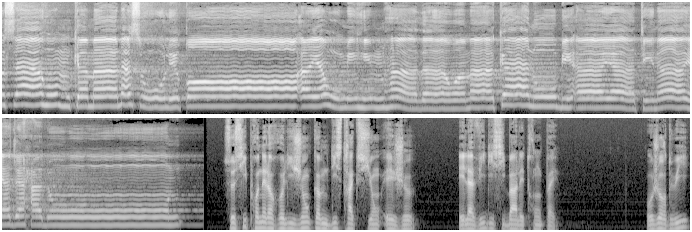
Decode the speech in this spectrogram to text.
ننساهم كما نسوا لقاء يومهم هذا وما كانوا بآياتنا يجحدون Ceux-ci prenaient leur religion comme distraction et jeu, et la vie d'ici-bas les trompait. Aujourd'hui,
